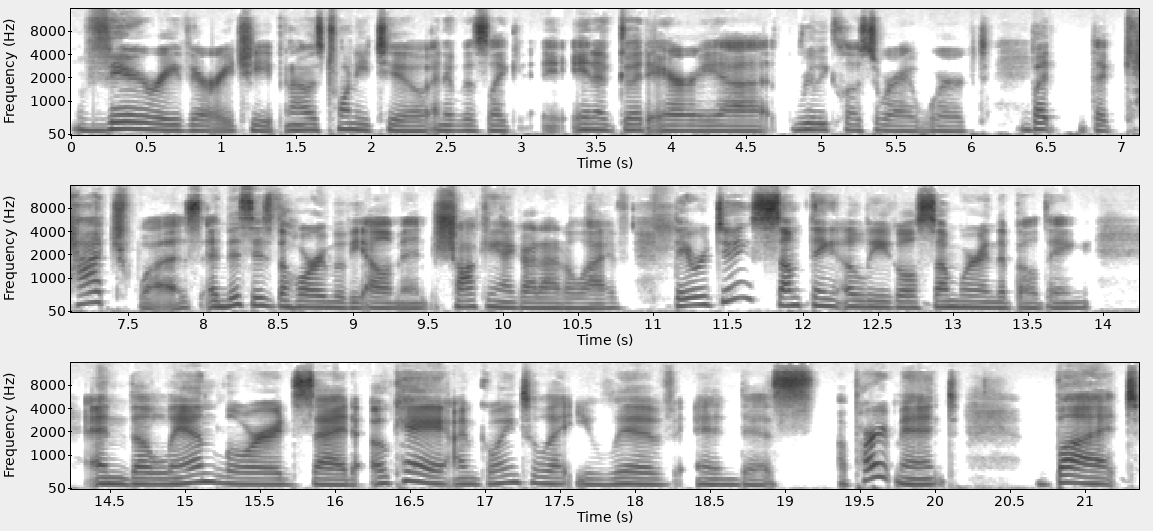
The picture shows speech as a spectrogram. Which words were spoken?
very, very cheap. And I was 22 and it was like in a good area, really close to where I worked. But the catch was, and this is the horror movie element, shocking I got out alive. They were doing something illegal somewhere in the building. And the landlord said, okay, I'm going to let you live in this apartment, but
